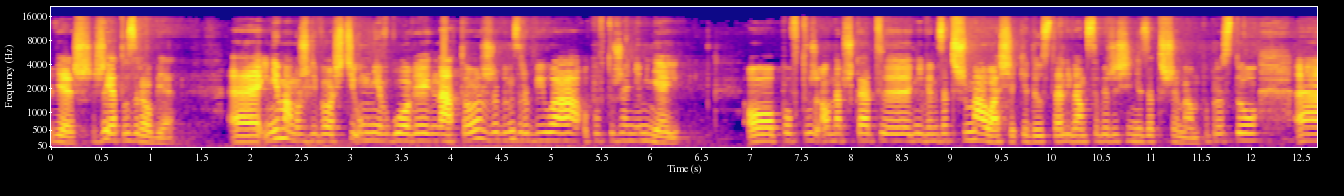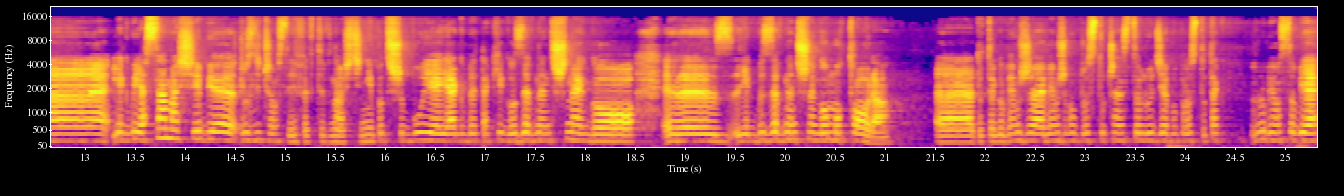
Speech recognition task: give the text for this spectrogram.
Wiesz, że ja to zrobię. E, I nie ma możliwości u mnie w głowie na to, żebym zrobiła o powtórzenie mniej o, powtórz- o na przykład, y, nie wiem, zatrzymała się, kiedy ustaliłam sobie, że się nie zatrzymam. Po prostu e, jakby ja sama siebie rozliczam z tej efektywności. Nie potrzebuję jakby takiego zewnętrznego, e, jakby zewnętrznego motora. E, do tego wiem, że wiem, że po prostu często ludzie po prostu tak lubią sobie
